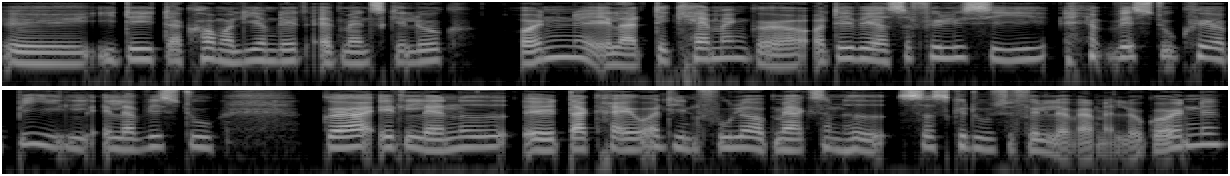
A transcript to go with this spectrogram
øh, i det, der kommer lige om lidt, at man skal lukke øjnene, eller at det kan man gøre. Og det vil jeg selvfølgelig sige, hvis du kører bil, eller hvis du gør et eller andet, øh, der kræver din fulde opmærksomhed, så skal du selvfølgelig lade være med at lukke øjnene.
